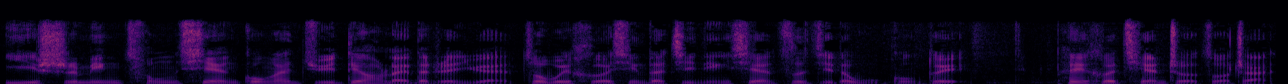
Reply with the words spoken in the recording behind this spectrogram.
以十名从县公安局调来的人员作为核心的济宁县自己的武工队，配合前者作战。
